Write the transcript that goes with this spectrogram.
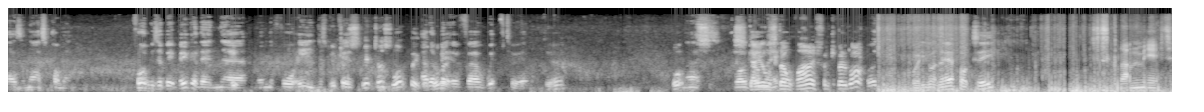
That's a nice comment. I thought it was a bit bigger than uh, than the 14, just It because does, it does look big, it had a bit it? of uh, width to it. Yeah. But Nice. Well scales mate. don't lie. Thank you very much. What you got there, Foxy? Scran, mate.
